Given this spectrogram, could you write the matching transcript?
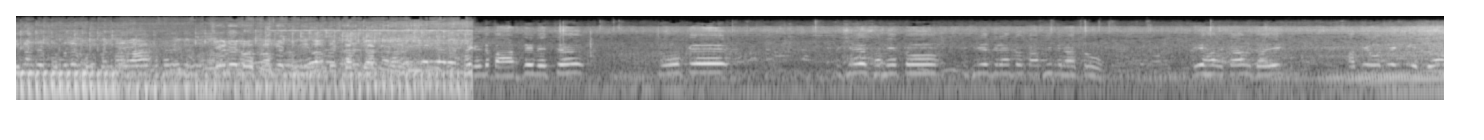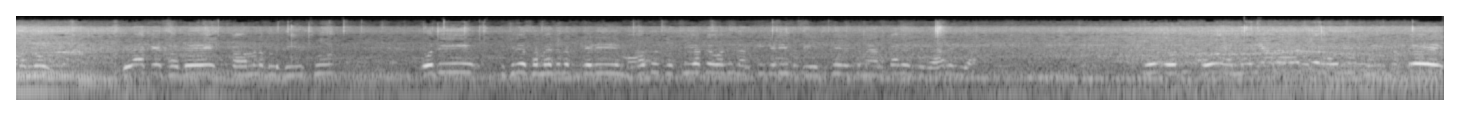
ਇਹਨਾਂ ਦੇ ਪੁਤਲੇ ਫੁੱਲਦੇ ਆ ਜਿਹੜੇ ਲੋਕਾਂ ਦੇ ਜ਼ਮੀਨਾਂ ਤੇ ਕਬਜ਼ਾ ਕਰ ਰਹੇ ਆ ਪਿੰਡ ਬਾੜ ਦੇ ਵਿੱਚ, ਕਿਉਂਕਿ ਪਿਛਲੇ ਸਮੇਂ ਤੋਂ, ਪਿਛਲੇ ਦਿਨਾਂ ਤੋਂ, ਕਾਫੀ ਦਿਨਾਂ ਤੋਂ ਇਹ ਹਲਕਾ ਵਿਧਾਇਕ ਅਤੇ ਉਹਦੇ ਘੇਤਿਆਂ ਵੱਲੋਂ ਜਿਹੜਾ ਕਿ ਸਾਡੇ ਕਾਮਨ ਬਲਬੀਰ ਸਿੰਘ, ਉਹਦੀ ਪਿਛਲੇ ਸਮੇਂ ਦੇ ਵਿੱਚ ਜਿਹੜੀ ਮੌਤ ਹੋ ਚੁੱਕੀ ਹੈ ਤੇ ਉਹਦੀ ਲੜਕੀ ਜਿਹੜੀ ਵਿਦੇਸ਼ ਦੇ ਵਿੱਚ ਅਮਰੀਕਾ ਦੇ ਵਿੱਚ ਰਹਿ ਰਹੀ ਆ। ਤੇ ਉਹਦੀ ਉਹ ਐਮਆਈਆਰ ਆ ਤੇ ਉਹਦੀ ਤੇ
